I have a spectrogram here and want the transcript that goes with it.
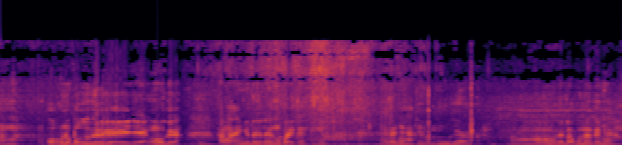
Ăn lắm ủa nó bự ghê vàng quá kìa. Không ăn như tư đây không quay cái cái cái cả nhà. Chéo không ra đó cái lông nó cả nhà.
